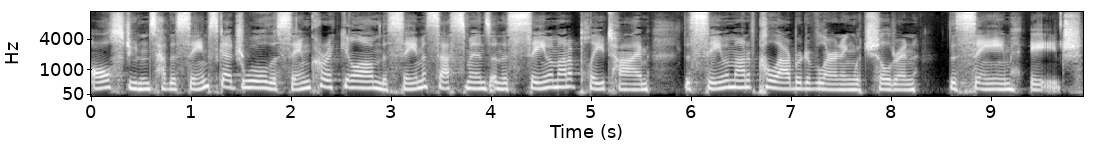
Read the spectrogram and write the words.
all students have the same schedule, the same curriculum, the same assessments, and the same amount of playtime, the same amount of collaborative learning with children the same age.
